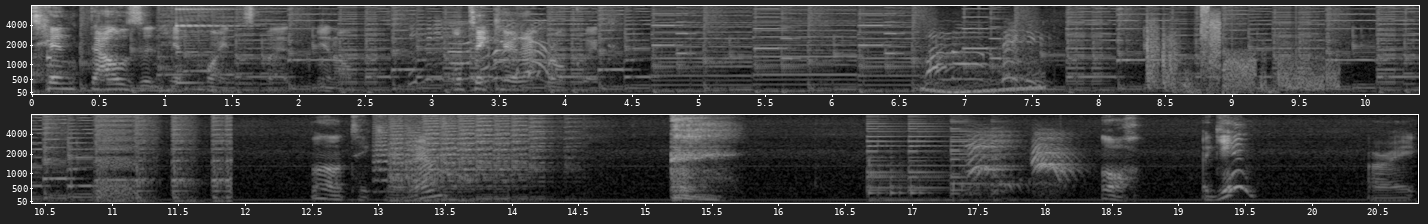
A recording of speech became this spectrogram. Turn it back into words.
10,000 hit points, but, you know, we'll take care of that real quick. Well, I'll take care of them. oh, again? Alright.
